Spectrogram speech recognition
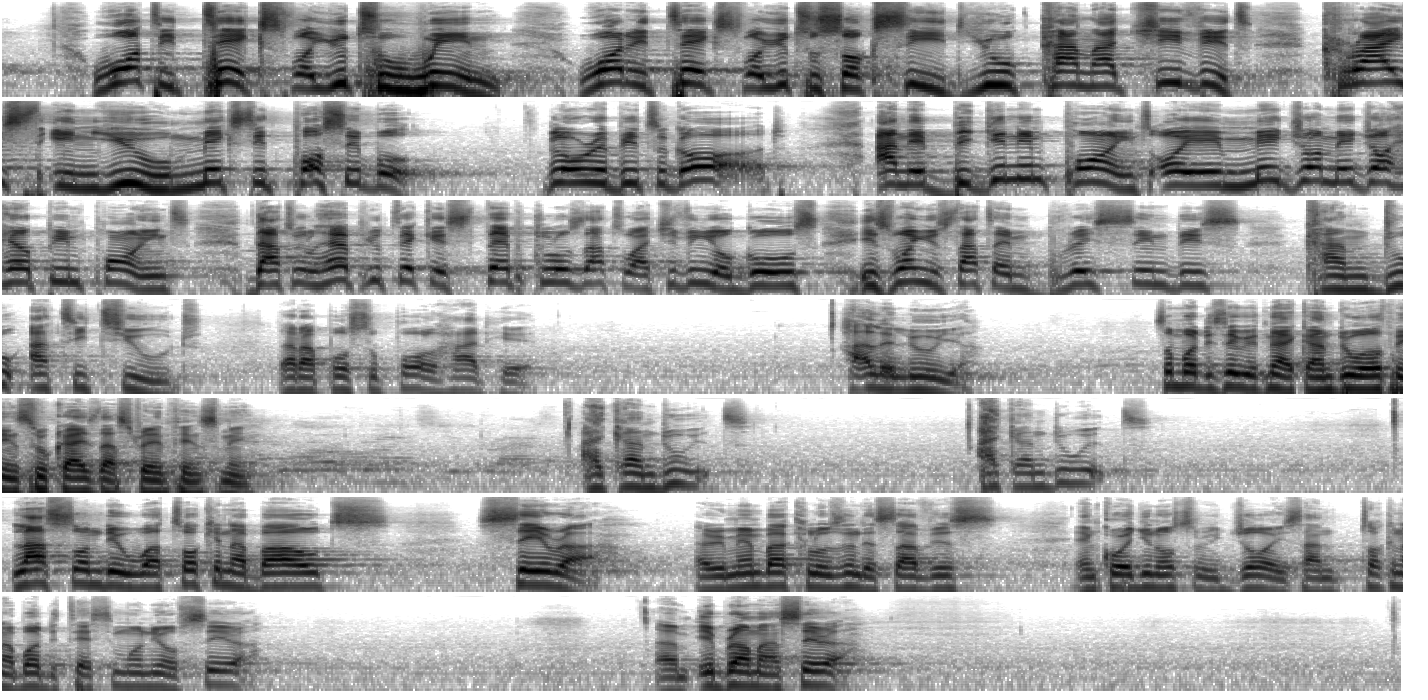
what it takes for you to win, what it takes for you to succeed, you can achieve it. Christ in you makes it possible. Glory be to God. And a beginning point or a major, major helping point that will help you take a step closer to achieving your goals is when you start embracing this can do attitude that Apostle Paul had here. Hallelujah. Somebody say with me, I can do all things through Christ that strengthens me. I can do it. I can do it. Last Sunday, we were talking about Sarah. I remember closing the service, encouraging us to rejoice, and talking about the testimony of Sarah. Um, Abraham and Sarah.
